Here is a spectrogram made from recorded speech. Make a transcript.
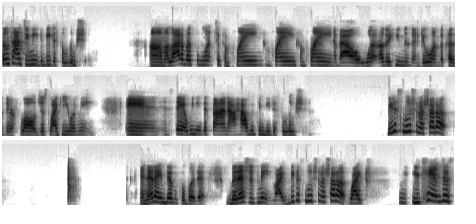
Sometimes you need to be the solution. Um, a lot of us want to complain, complain, complain about what other humans are doing because they're flawed, just like you and me. And instead, we need to find out how we can be the solution. Be the solution or shut up. And that ain't biblical, but that, but that's just me. Like, be the solution or shut up. Like, you can't just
